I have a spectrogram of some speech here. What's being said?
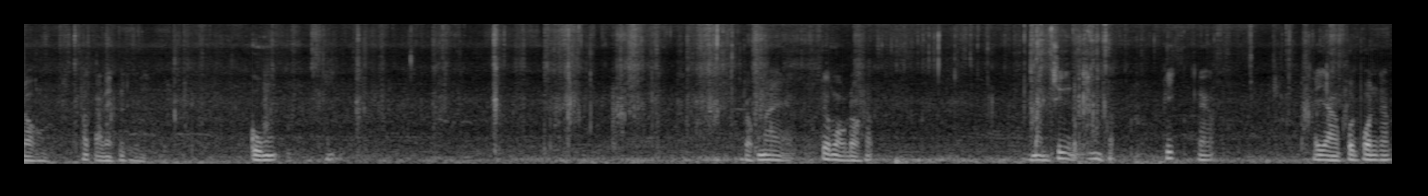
ดองพักอะไรก็ดูกุ้มดอกไม้เริ่มออกดอกครับ มันชื่อนะครับพริกนะครับหลายอย่างปนๆครับ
